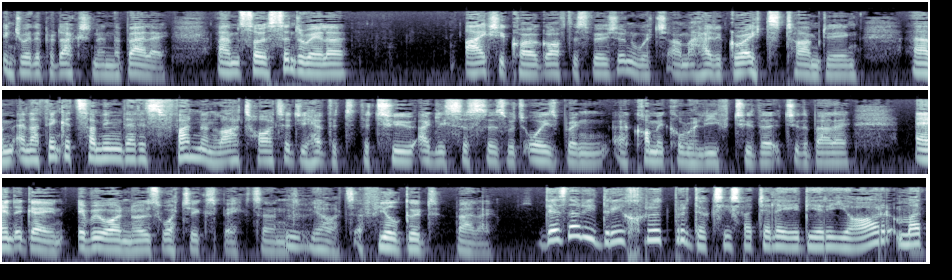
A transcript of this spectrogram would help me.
enjoy the production and the ballet. Um, so Cinderella. I actually choreographed this version, which um, I had a great time doing, um, and I think it's something that is fun and light-hearted. You have the, t- the two ugly sisters, which always bring a comical relief to the to the ballet, and again, everyone knows what to expect, and mm. yeah, it's a feel-good ballet. Dis nou die drie groot produksies wat julle het deur die jaar, maar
